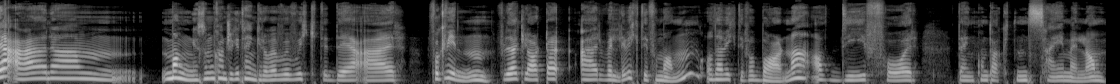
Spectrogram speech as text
det er um, mange som kanskje ikke tenker over hvor viktig det er for kvinnen. For det er klart det er veldig viktig for mannen, og det er viktig for barna at de får den kontakten seg imellom.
